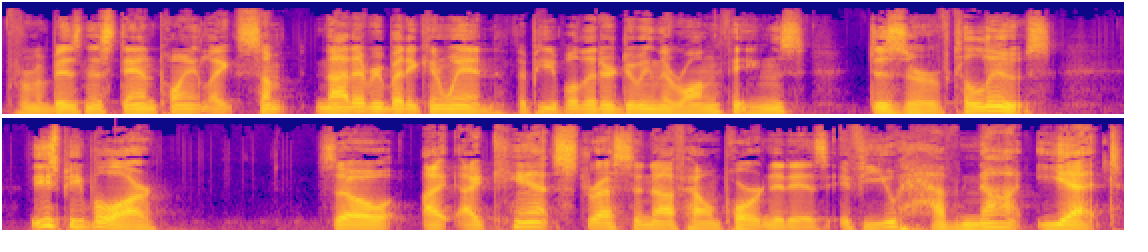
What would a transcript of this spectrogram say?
from a business standpoint, like some, not everybody can win. The people that are doing the wrong things deserve to lose. These people are. So I, I can't stress enough how important it is. If you have not yet,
